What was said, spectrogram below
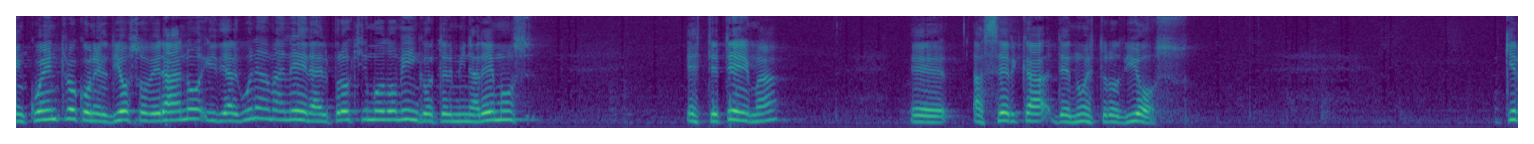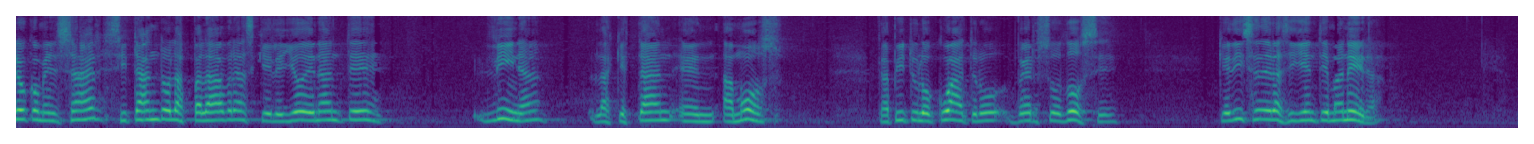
encuentro con el Dios soberano y de alguna manera el próximo domingo terminaremos este tema eh, acerca de nuestro Dios. Quiero comenzar citando las palabras que leyó delante Lina, las que están en Amós, capítulo 4, verso 12, que dice de la siguiente manera,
